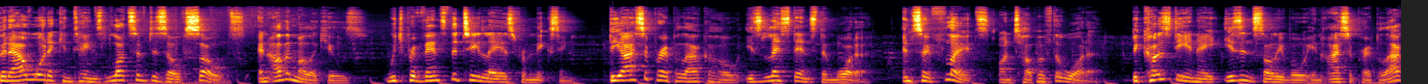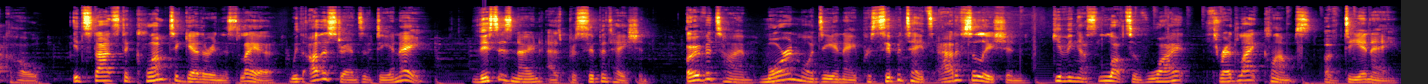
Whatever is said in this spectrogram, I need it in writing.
but our water contains lots of dissolved salts and other molecules, which prevents the two layers from mixing. The isopropyl alcohol is less dense than water, and so floats on top of the water. Because DNA isn't soluble in isopropyl alcohol, it starts to clump together in this layer with other strands of DNA. This is known as precipitation. Over time, more and more DNA precipitates out of solution, giving us lots of white, thread-like clumps of DNA.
